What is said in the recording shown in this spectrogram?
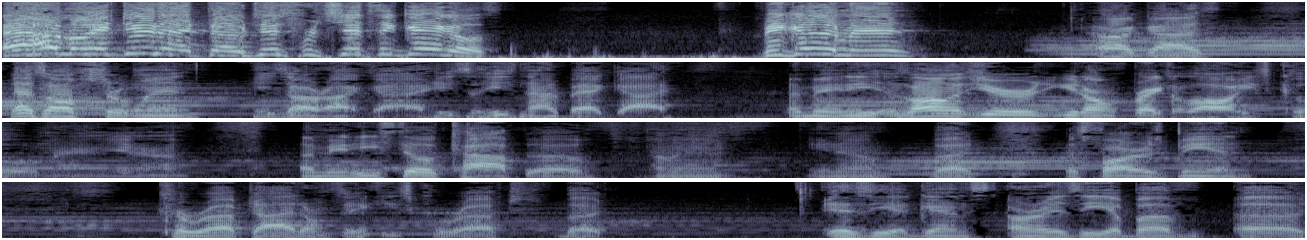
I might do that though, just for shits and giggles. Be good, man. All right, guys. That's Officer Wynn. He's all right guy. He's he's not a bad guy. I mean, he, as long as you're you don't break the law, he's cool, man. You know. I mean, he's still a cop though. I mean, you know. But as far as being corrupt, I don't think he's corrupt. But is he against or is he above uh,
